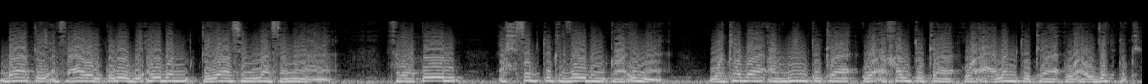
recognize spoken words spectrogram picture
باقي أفعال القلوب أيضا قياسا لا سماعا. فيقول أحسبتك زيدا قائما وكذا أظننتك وأخلتك وأعلمتك وأوجدتك.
